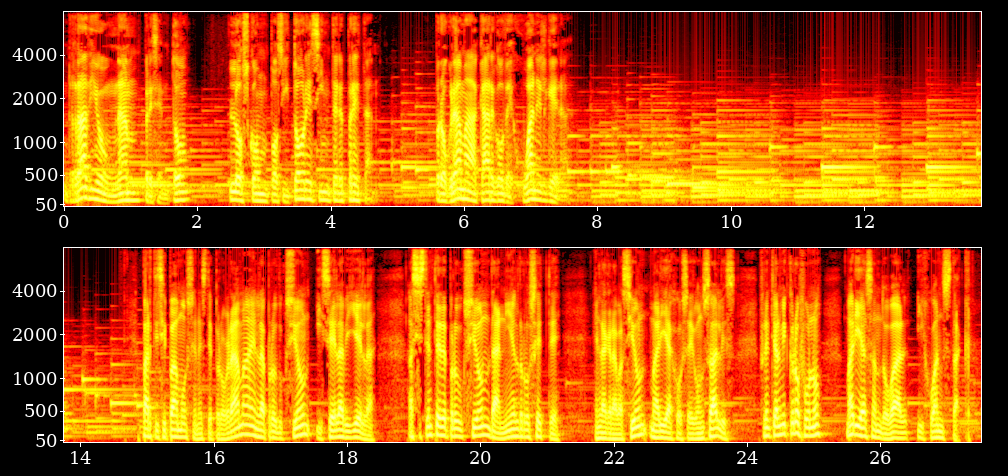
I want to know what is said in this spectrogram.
Radio UNAM presentó Los compositores interpretan, programa a cargo de Juan Elguera. Participamos en este programa en la producción Isela Villela, asistente de producción Daniel Rosete, en la grabación María José González, frente al micrófono María Sandoval y Juan Stack.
